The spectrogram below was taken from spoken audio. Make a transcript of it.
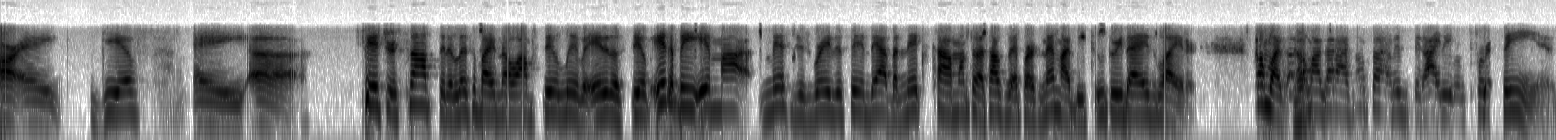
or a gift, a uh picture, something to let somebody know I'm still living. And it'll still it'll be in my messages ready to send out the next time I'm trying to talk to that person. That might be two, three days later. I'm like, oh my gosh, sometimes it's that I ain't even press in.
